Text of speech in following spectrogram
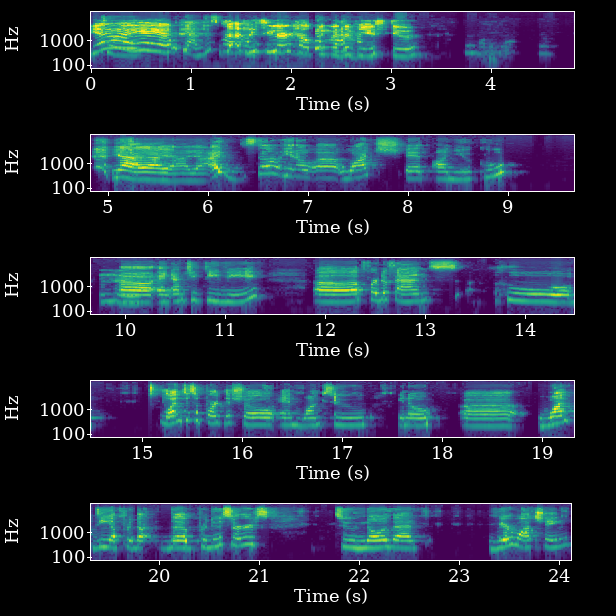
Yeah, So- yeah, yeah. Okay, I'm just So at least you are helping with the views too. yeah, yeah, yeah, yeah. I still, you know, uh, watch it on Youku Mhm. uh, and MGTV uh, for the fans who want to support the show and want to, you know, uh, want the uh, produ- the producers to know that we're watching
